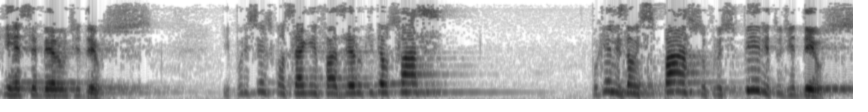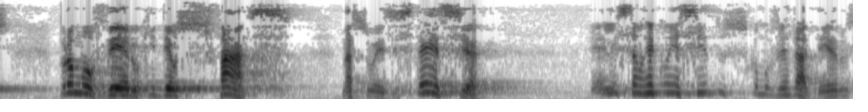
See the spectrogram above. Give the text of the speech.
que receberam de Deus. E por isso eles conseguem fazer o que Deus faz. Porque eles dão espaço para o Espírito de Deus promover o que Deus faz na sua existência, eles são reconhecidos como verdadeiros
